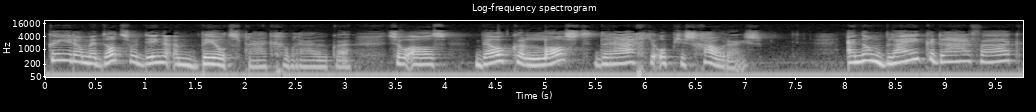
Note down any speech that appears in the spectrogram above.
kun je dan met dat soort dingen een beeldspraak gebruiken. Zoals welke last draag je op je schouders? En dan blijken daar vaak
